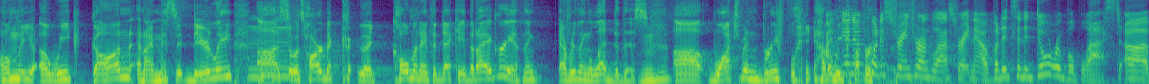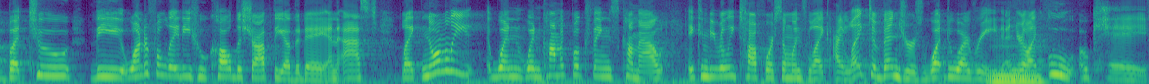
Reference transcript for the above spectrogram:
only a week gone, and I miss it dearly. Uh, so it's hard to like culminate the decade. But I agree. I think everything led to this. Uh, Watchmen, briefly. How do I'm we gonna put a stranger on blast right now, but it's an adorable blast. Uh, but to the wonderful lady who called the shop the other day and asked, like, normally when when comic book things come out, it can be really tough where someone's like, "I liked Avengers. What do I read?" And you're like, "Ooh, okay."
